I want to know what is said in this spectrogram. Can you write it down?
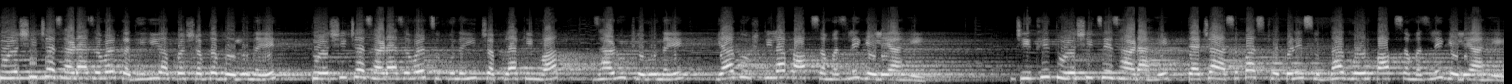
तुळशीच्या झाडाजवळ कधीही अपशब्द बोलू नये तुळशीच्या झाडाजवळ चुकूनही चपला किंवा झाडू ठेवू नये या गोष्टीला पाप समजले गेले आहे. जिथे तुळशीचे झाड आहे त्याच्या आसपास ठोकणे सुद्धा घोर पाप समजले गेले आहे.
